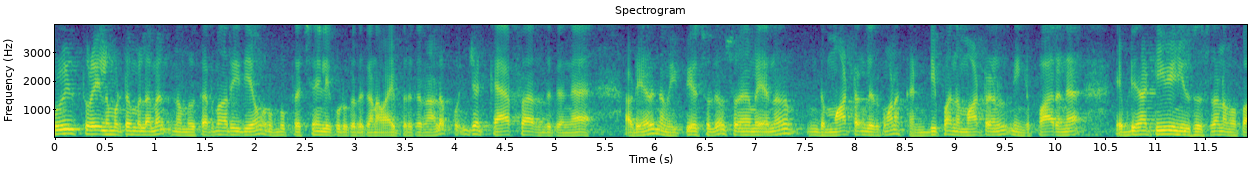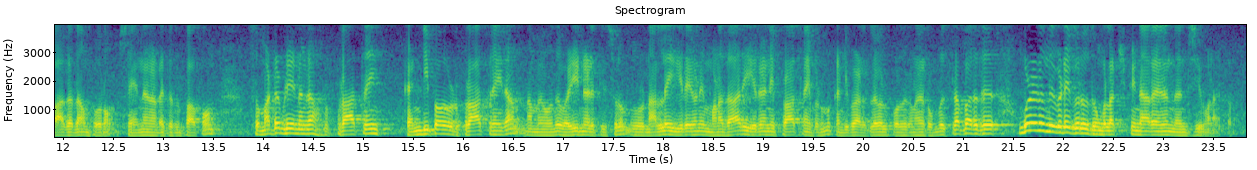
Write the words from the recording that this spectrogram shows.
தொழில் துறையில் மட்டும் இல்லாமல் நம்ம கர்ம ரீதியாகவும் ரொம்ப பிரச்சனைகளை கொடுக்கறதுக்கான வாய்ப்பு இருக்கிறனால கொஞ்சம் கேர்ஃபுல்லாக இருந்துக்கோங்க. அப்படிங்கிறது நம்ம இப்பயே சொல்லுவோம். இந்த மாற்றங்கள் இருக்குமானா கண்டிப்பாக அந்த மாற்றங்கள் நீங்கள் பாருங்கள் எப்படி தான் டிவி நியூஸஸ்லாம் நம்ம பார்க்க தான் போகிறோம் ஸோ என்ன நடக்குதுன்னு பார்ப்போம். ஸோ மற்றபடி என்னங்க? பிரார்த்தனை கண்டிப்பாக ஒரு பிரார்த்தனை தான் நம்ம வந்து வழி நடத்தி சொல்லும். ஒரு நல்ல இறைவனை மனதார இறைவனை பிரார்த்தனை பிரார்த்தனை பண்ணும்போது கண்டிப்பாக அடுத்த லெவல் போகிறதுக்கான ரொம்ப சிறப்பாக இருக்குது உங்களிடம் விடைபெறுவது உங்கள் லட்சுமி நாராயணன். நன்றி வணக்கம்.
